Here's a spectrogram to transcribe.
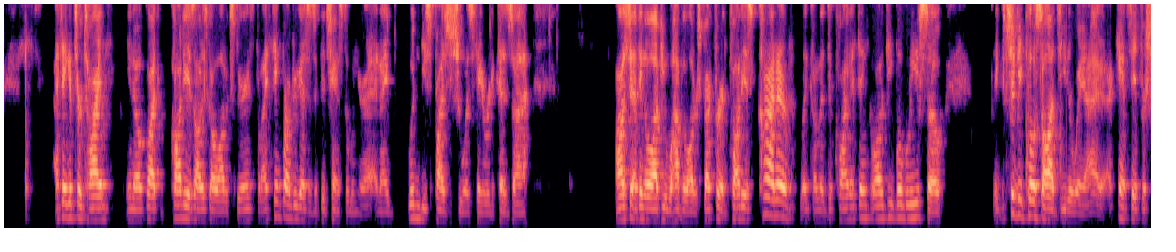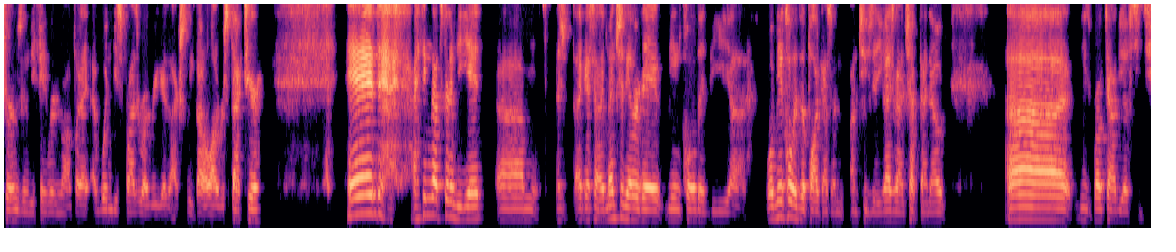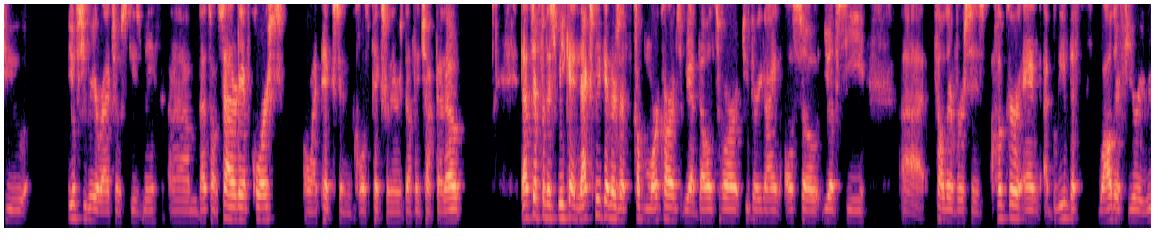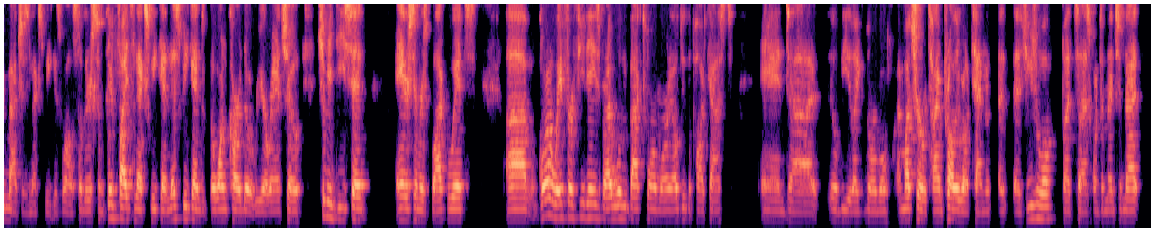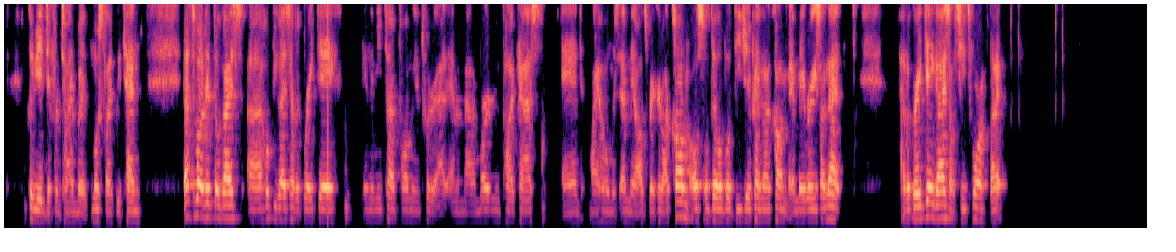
I think it's her time. You know, Claudia's always got a lot of experience, but I think Rodriguez has a good chance to win here. And I wouldn't be surprised if she was favored because uh, honestly, I think a lot of people have a lot of respect for it. Claudia's kind of like on the decline, I think a lot of people believe. So it should be close odds either way. I, I can't say for sure who's going to be favored or not, but I, I wouldn't be surprised if Rodriguez actually got a lot of respect here. And I think that's going to be it. Um, like I said, I mentioned the other day, being Cole did the uh, well, me and Cole did the podcast on, on Tuesday. You guys got to check that out. Uh, we broke down UFC two, UFC Rio Rancho, excuse me. Um, that's on Saturday, of course. All my picks and Cole's picks are there. Definitely check that out that's it for this weekend. Next weekend, there's a couple more cards. We have Bellator 239, also UFC uh, Felder versus Hooker, and I believe the Wilder Fury rematches next week as well. So there's some good fights next weekend. This weekend, the one card though, Rio Rancho should be decent. Anderson versus Blachowicz. Um, going away for a few days, but I will be back tomorrow morning. I'll do the podcast, and uh, it'll be like normal. I'm not sure what time, probably around 10 as usual. But uh, I just wanted to mention that. Could be a different time, but most likely 10. That's about it, though, guys. I uh, hope you guys have a great day. In the meantime, follow me on Twitter at Emma Martin Podcast. And my home is MMAOddsbreaker.com. Also available at DJPen.com, MMA Rings on that. Have a great day, guys. I'll see you tomorrow. Bye.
